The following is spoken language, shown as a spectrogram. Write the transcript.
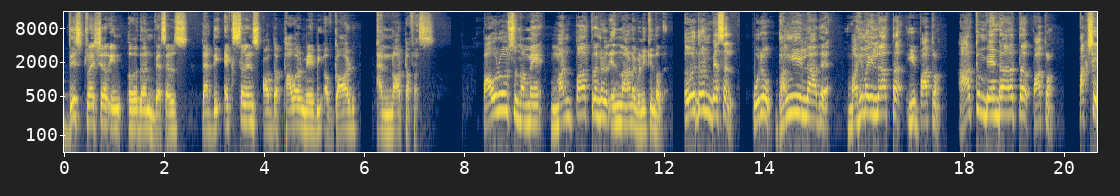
this treasure in earthen vessels that the excellence of the power may be of God and not of us Paulose നമ്മെ മൺപാത്രങ്ങൾ എന്നാണ് വിളിക്കുന്നത്. ഏതേൺ വെസൽ ഒരു ഭംഗിയില്ലാതെ മഹിമയില്ലാത്ത ഈ പാത്രം ആർക്കും വേണ്ടാത്ത പാത്രം. പക്ഷേ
